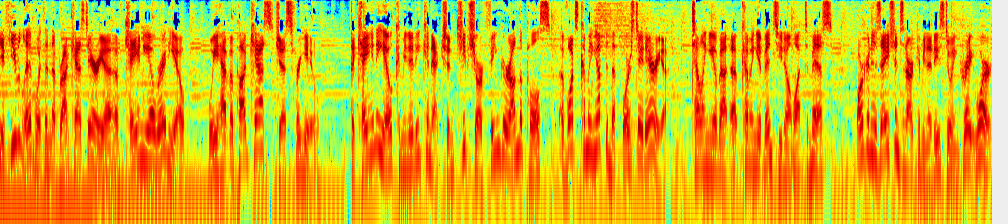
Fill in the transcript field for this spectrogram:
If you live within the broadcast area of KNEO Radio, we have a podcast just for you. The KNEO Community Connection keeps your finger on the pulse of what's coming up in the four state area, telling you about upcoming events you don't want to miss, organizations in our communities doing great work,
